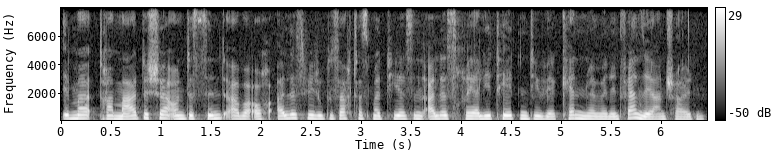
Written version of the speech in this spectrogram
immer dramatischer und es sind aber auch alles, wie du gesagt hast, Matthias, sind alles Realitäten, die wir kennen, wenn wir den Fernseher anschalten.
